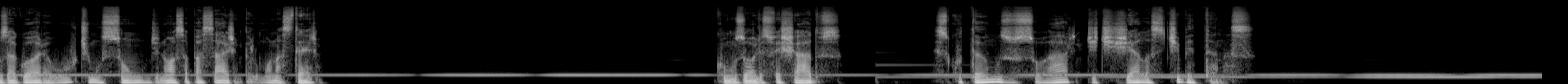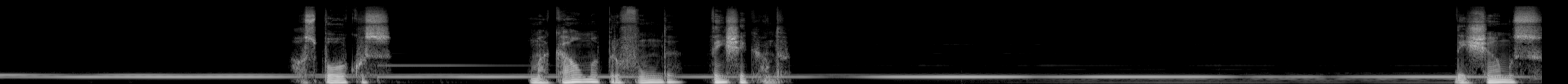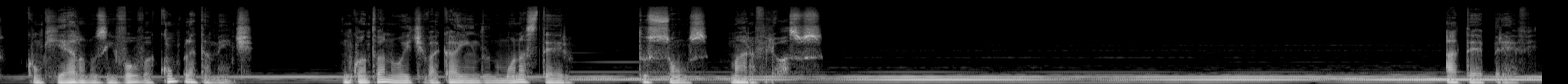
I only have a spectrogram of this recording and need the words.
Escutamos agora o último som de nossa passagem pelo monastério. Com os olhos fechados, escutamos o soar de tigelas tibetanas. Aos poucos, uma calma profunda vem chegando. Deixamos com que ela nos envolva completamente, enquanto a noite vai caindo no monastério dos sons maravilhosos. Até breve.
